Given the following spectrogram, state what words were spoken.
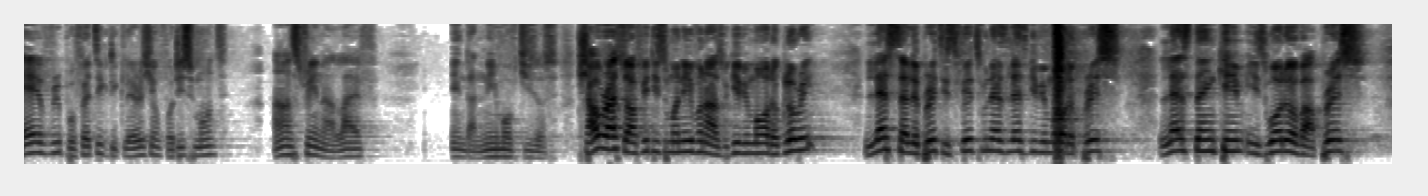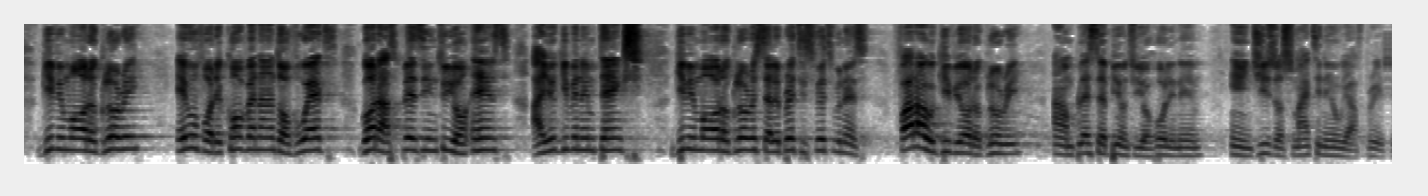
every prophetic declaration for this month answering our life in the name of Jesus. Shall we rise to our feet this morning even as we give him all the glory? Let's celebrate his faithfulness. Let's give him all the praise. Let's thank him. He's worthy of our praise. Give him all the glory. Even for the covenant of words God has placed into your hands. Are you giving him thanks? Give him all the glory. Celebrate his faithfulness. Father, we give you all the glory and blessed be unto your holy name. In Jesus' mighty name we have prayed.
